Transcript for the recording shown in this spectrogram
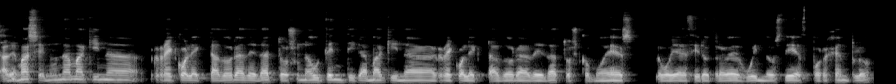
además en una máquina recolectadora de datos, una auténtica máquina recolectadora de datos como es, lo voy a decir otra vez, Windows 10, por ejemplo,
